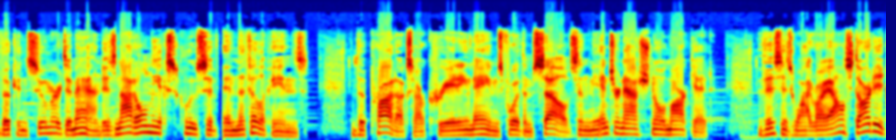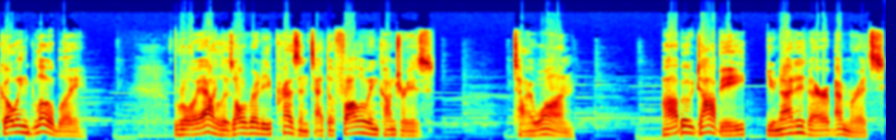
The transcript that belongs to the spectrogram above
The consumer demand is not only exclusive in the Philippines. The products are creating names for themselves in the international market. This is why Royale started going globally. Royale is already present at the following countries. Taiwan, Abu Dhabi, United Arab Emirates,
